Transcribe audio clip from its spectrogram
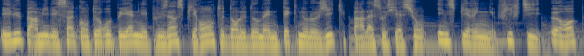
élue parmi les 50 européennes les plus inspirantes dans le domaine technologique par l'association Inspiring 50 Europe.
